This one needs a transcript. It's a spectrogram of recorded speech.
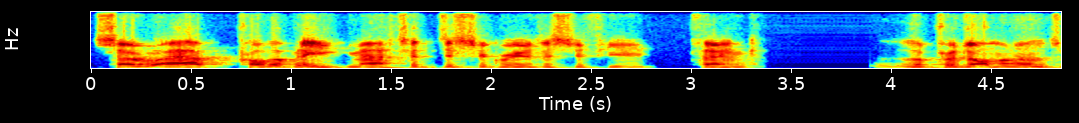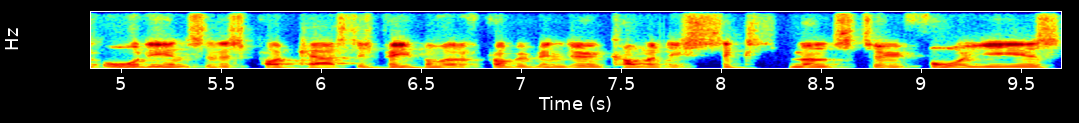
So I probably Mat would disagree with this if you think the predominant audience of this podcast is people that have probably been doing comedy six months to four years,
